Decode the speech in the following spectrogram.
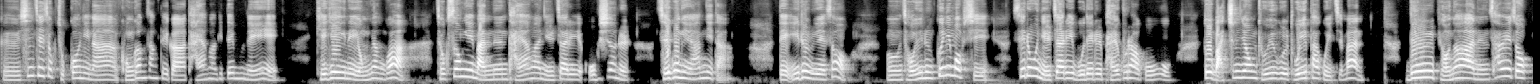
그 신체적 조건이나 건강 상태가 다양하기 때문에 개개인의 역량과 적성에 맞는 다양한 일자리 옵션을 제공해야 합니다. 네, 이를 위해서 어, 저희는 끊임없이 새로운 일자리 모델을 발굴하고 또 맞춤형 교육을 도입하고 있지만 늘 변화하는 사회적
